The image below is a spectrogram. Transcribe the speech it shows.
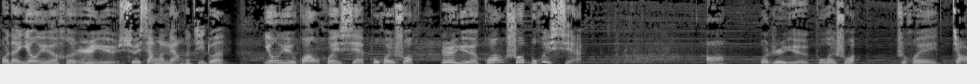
我的英语和日语学像了两个极端，英语光会写不会说，日语光说不会写。哦，我日语不会说，只会叫。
